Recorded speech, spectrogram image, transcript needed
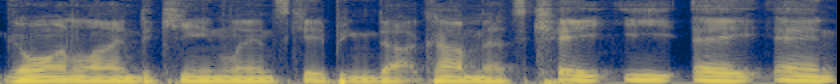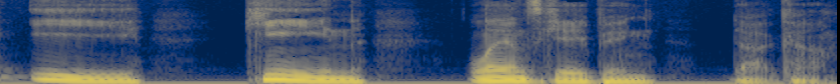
go online to KeaneLandscaping.com. That's K E A N E, KeaneLandscaping.com.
